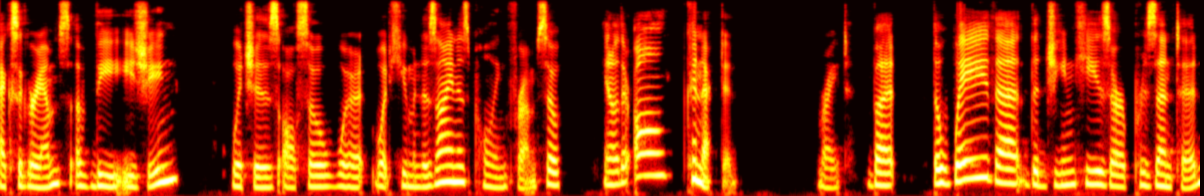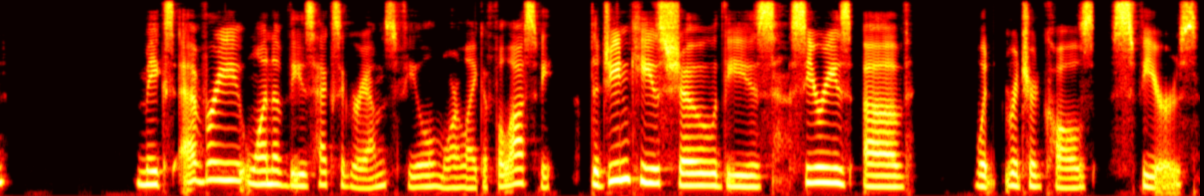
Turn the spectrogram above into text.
hexagrams of the I Ching, which is also what, what human design is pulling from. So, you know, they're all connected, right? But the way that the gene keys are presented makes every one of these hexagrams feel more like a philosophy. The gene keys show these series of what Richard calls spheres,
